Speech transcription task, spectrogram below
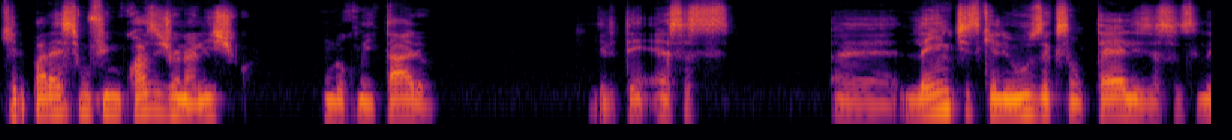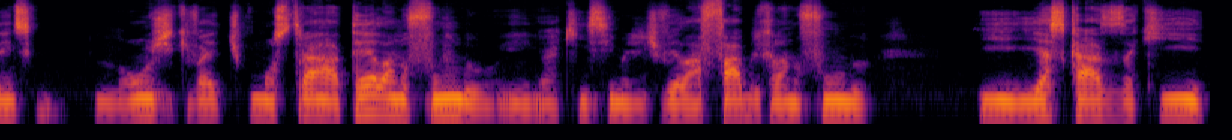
Que ele parece um filme quase jornalístico. Um documentário. Ele tem essas é, lentes que ele usa, que são teles, essas lentes longe que vai tipo, mostrar até lá no fundo, e aqui em cima a gente vê lá a fábrica lá no fundo, e, e as casas aqui,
